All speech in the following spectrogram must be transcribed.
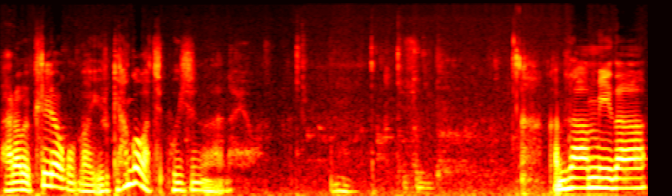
바람을 피려고 막 이렇게 한 것 같이 보이지는 않아요. 좋습니다. 감사합니다.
